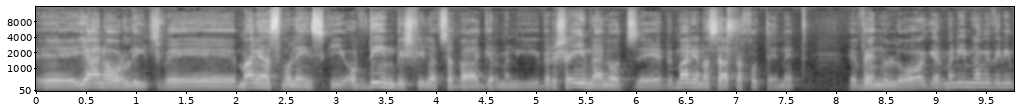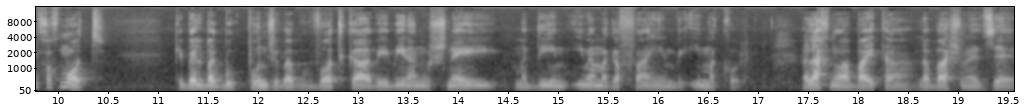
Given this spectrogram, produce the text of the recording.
אה, יאן אורליץ' ומריאן סמולנסקי עובדים בשביל הצבא הגרמני ורשאים לענות זה, ומריאן עשה את החותמת, הבאנו לו, הגרמנים לא מבינים חוכמות. קיבל בקבוק פונץ' ובקבוק וודקה והביא לנו שני מדים עם המגפיים ועם הכל. הלכנו הביתה, לבשנו את זה,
